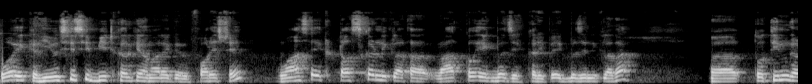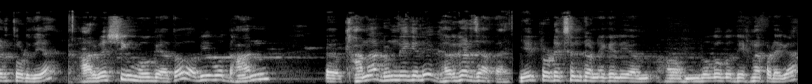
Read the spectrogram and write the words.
वो एक यूसीसी बीट करके हमारे एक फॉरेस्ट है। वहाँ से एक टस्कर निकला था रात को एक बजे, करीब एक बजे निकला था। तो तीन घर तोड़ दिया। हार्वेस्टिंग हो गया तो अभी वो धान खाना ढूँढने के लिए घर घर जाता है। ये प्रोटेक्शन करने के लिए हम हम लोगों को देखना पड़ेगा।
